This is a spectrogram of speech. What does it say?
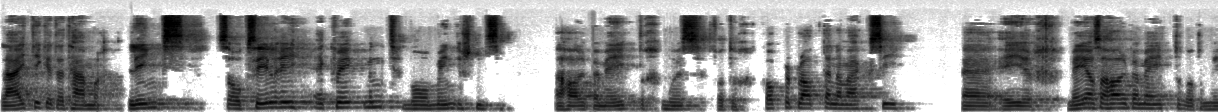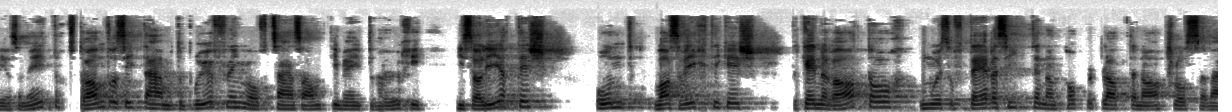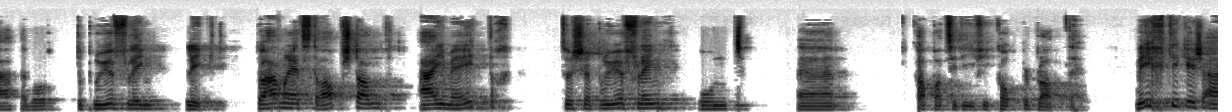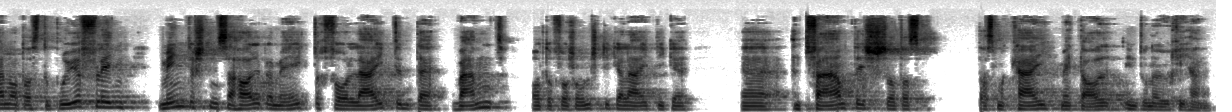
Leitungen. Dort haben wir links das Auxiliary Equipment, wo mindestens einen halben Meter muss von der Kupferplatte weg sein. Äh, eher mehr als einen halben Meter oder mehr als einen Meter. Auf der anderen Seite haben wir den Prüfling, der auf 10 cm Höhe isoliert ist. Und was wichtig ist, der Generator muss auf dieser Seite an Koppelplatten angeschlossen werden, wo der Prüfling liegt. Da haben wir jetzt den Abstand 1 Meter zwischen Prüfling und äh, kapazitive Koppelplatte. Wichtig ist auch noch, dass der Prüfling mindestens einen halben Meter von leitenden Wänden oder von sonstigen Leitungen äh, entfernt ist, so dass, dass wir kein Metall in der Nähe haben.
